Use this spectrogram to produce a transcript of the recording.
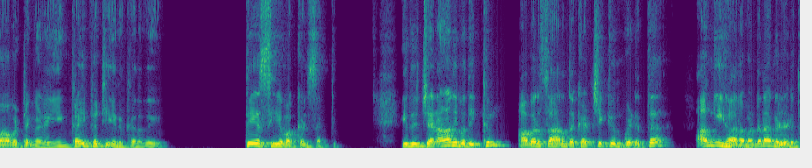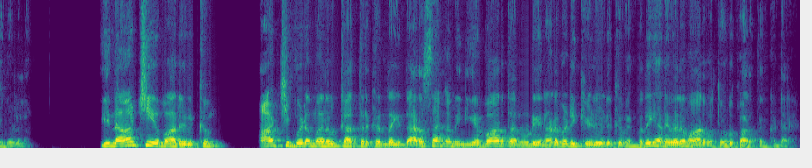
மாவட்டங்களையும் கைப்பற்றி இருக்கிறது தேசிய மக்கள் சக்தி. இது ஜனாதிபதிக்கும் அவர் சார்ந்த கட்சிக்கும் கிடைத்த அங்கீகாரம் என்று நாங்கள் எடுத்துக்கொள்ளலாம். இந்த ஆட்சி எவ்வாறு இருக்கும்? ஆட்சி பீடம் காத்திருக்கின்ற இந்த அரசாங்கம் இனி எவ்வாறு தன்னுடைய நடவடிக்கைகள் எடுக்கும் என்பதை அனைவரும் ஆர்வத்தோடு பார்த்திருக்கின்றனர்.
